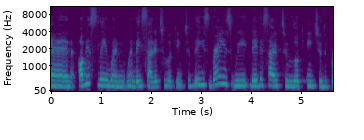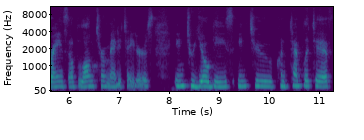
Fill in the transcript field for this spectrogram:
And obviously, when, when they started to look into these brains, we they decided to look into the brains of long-term meditators, into yogis, into contemplative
